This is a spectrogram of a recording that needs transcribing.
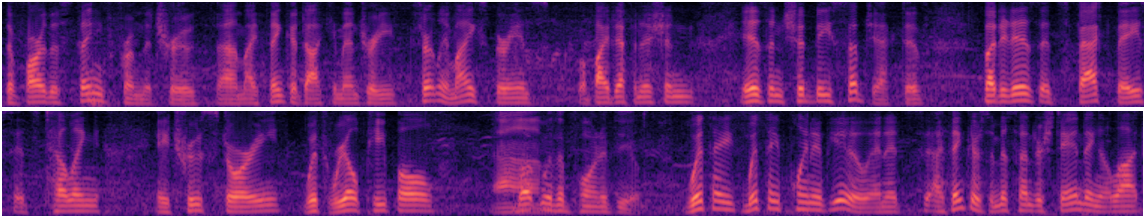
the farthest thing from the truth. Um, I think a documentary, certainly my experience, by definition, is and should be subjective. But it is, it's fact-based, it's telling a true story with real people. Um, but with a point of view with a with a point of view. And it's I think there's a misunderstanding a lot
